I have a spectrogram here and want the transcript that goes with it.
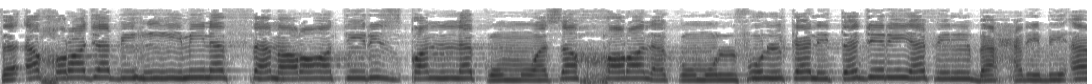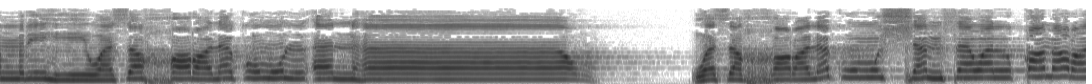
فأخرج به من الثمرات رزقا لكم وسخر لكم الفلك لتجري في البحر بأمره وسخر لكم الأنهار وسخر لكم الشمس والقمر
